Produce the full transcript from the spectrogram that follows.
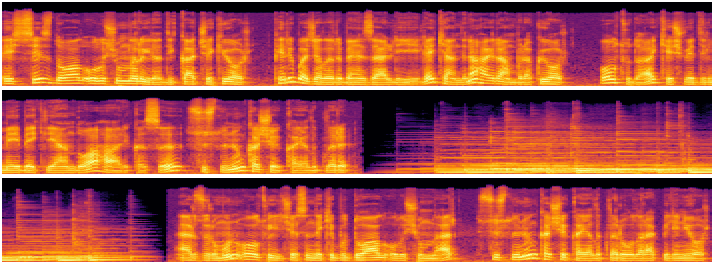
Eşsiz doğal oluşumlarıyla dikkat çekiyor. Peri bacaları benzerliğiyle kendine hayran bırakıyor. Oltu'da keşfedilmeyi bekleyen doğa harikası Süslü'nün Kaşı kayalıkları. Erzurum'un Oltu ilçesindeki bu doğal oluşumlar Süslü'nün Kaşı kayalıkları olarak biliniyor.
